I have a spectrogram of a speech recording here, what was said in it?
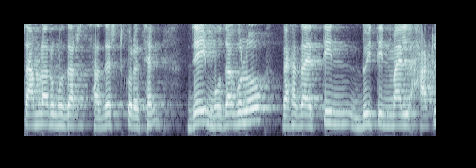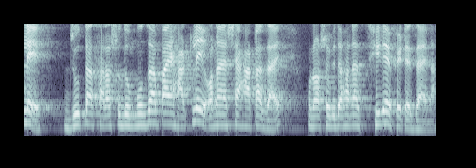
চামড়ার মোজার সাজেস্ট করেছেন যেই মোজাগুলো দেখা যায় তিন, দুই, তিন মাইল হাঁটলে, জুতা ছাড়া শুধু মোজা পায়ে হাঁটলে অনায়াসে হাঁটা যায়, কোনো অসুবিধা হয় না, ছিঁড়ে ফেটে যায় না।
